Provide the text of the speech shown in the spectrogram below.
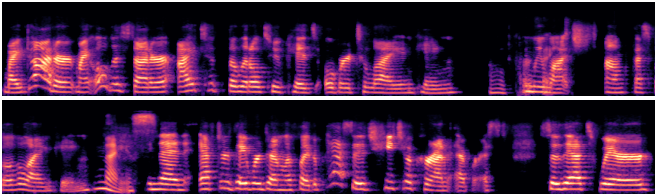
my daughter, my oldest daughter, I took the little two kids over to Lion King. Oh, and we watched um, Festival of the Lion King. Nice. And then after they were done with Flight of Passage, he took her on Everest. So that's where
